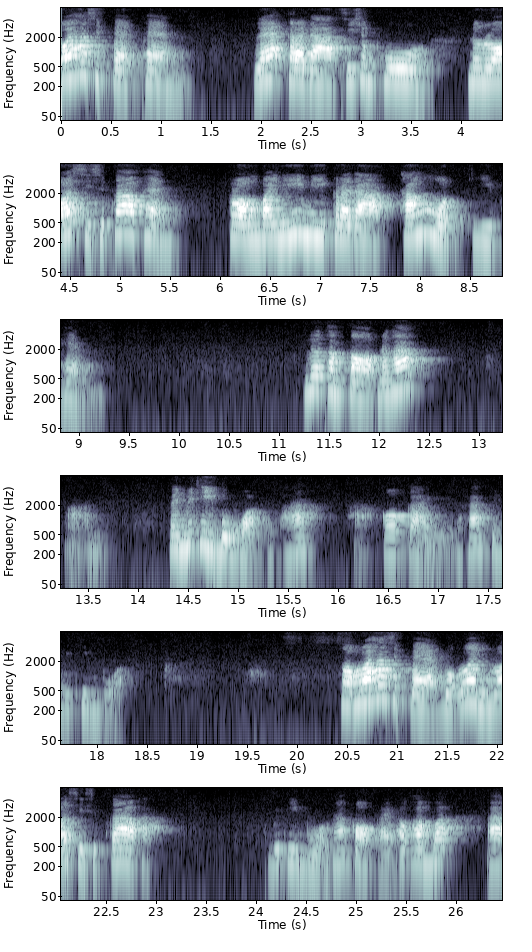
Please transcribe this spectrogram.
258 แผ่น และกระดาษสีชมพู 149 แผ่น กล่องใบนี้มีกระดาษทั้งหมดกี่แผ่น เลือกคำตอบนะคะ เป็นวิธีบวกนะคะค่ะกอไก่นะคะ เป็นวิธีบวก 258 บวกด้วย 149 ค่ะ วิธีบวกนะกอไก่ เอาคำว่า อ่า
